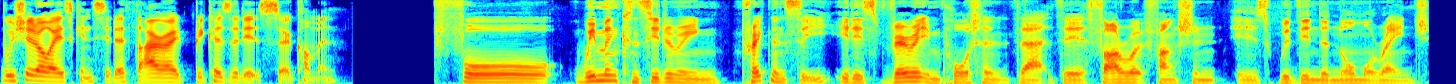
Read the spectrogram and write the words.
we should always consider thyroid because it is so common. For women considering pregnancy, it is very important that their thyroid function is within the normal range.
